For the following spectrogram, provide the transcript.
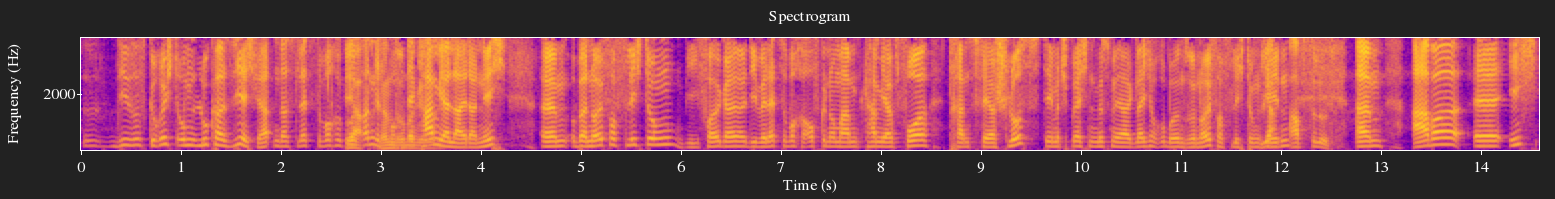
dieses Gerücht um Luca Sierch. Wir hatten das letzte Woche kurz Ja, angesprochen. Der kam ja leider nicht. Ähm, über Neuverpflichtungen, die Folge, die wir letzte Woche aufgenommen haben, kam ja vor Transferschluss. Dementsprechend müssen wir ja gleich auch über unsere Neuverpflichtung reden. absolut. Ähm, aber äh, ich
